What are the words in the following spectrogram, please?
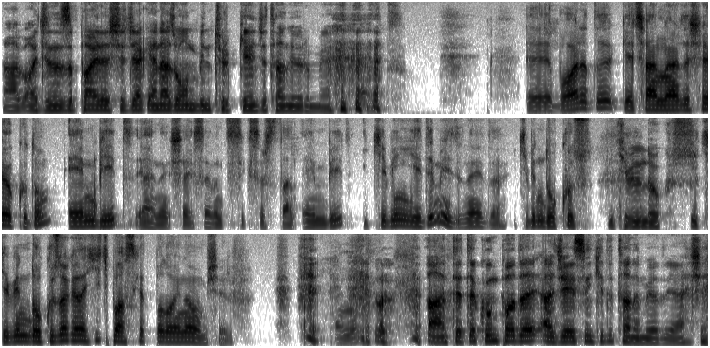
Abi acınızı paylaşacak en az 10 bin Türk genci tanıyorum ya. Evet. Ee, bu arada geçenlerde şey okudum. Embiid yani şey 76ers'tan Embiid 2007 miydi neydi? 2009. 2009. 2009'a kadar hiç basketbol oynamamış herif. Yani, Antetokounmpo da Jason Kidd'i tanımıyordu ya. Şey.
